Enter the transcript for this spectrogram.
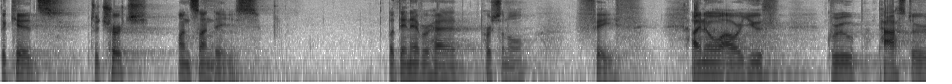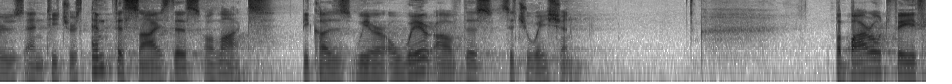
the kids to church on Sundays, but they never had personal faith. I know our youth group, pastors, and teachers emphasize this a lot because we are aware of this situation. But borrowed faith,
